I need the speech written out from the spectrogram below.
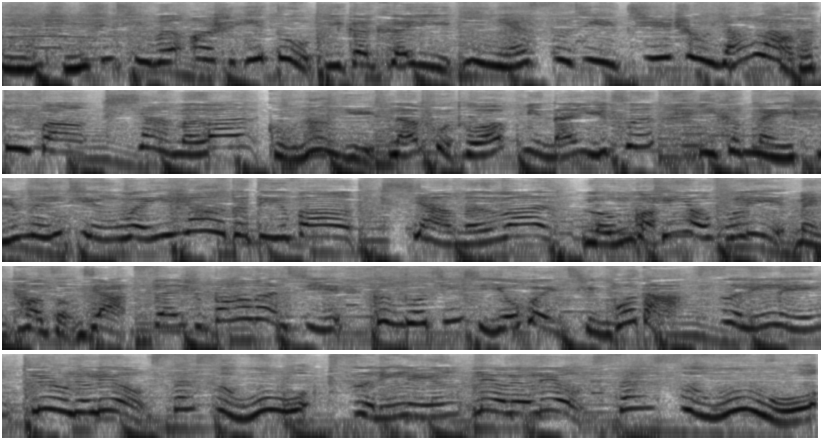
年平均气温二十一度，一个可以一年四季居住养老的地方。厦门湾，鼓浪屿、南普陀、闽南渔村，一个美食美景围绕的地方。厦门湾，龙广听友福利，每套总价三十八万起，更多惊喜优惠，请拨打四零零六六六三四五五四零零六六六三四五五。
